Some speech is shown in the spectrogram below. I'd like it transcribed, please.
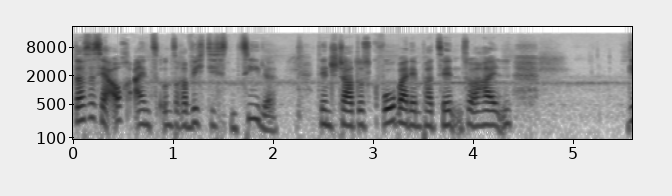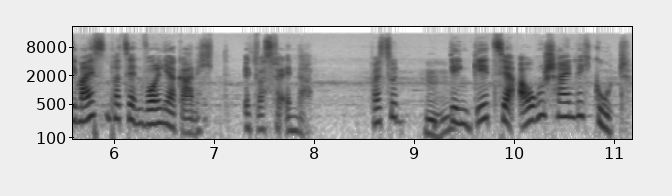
das ist ja auch eins unserer wichtigsten Ziele, den Status quo bei den Patienten zu erhalten. Die meisten Patienten wollen ja gar nicht etwas verändern. Weißt du, mhm. denen geht es ja augenscheinlich gut.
